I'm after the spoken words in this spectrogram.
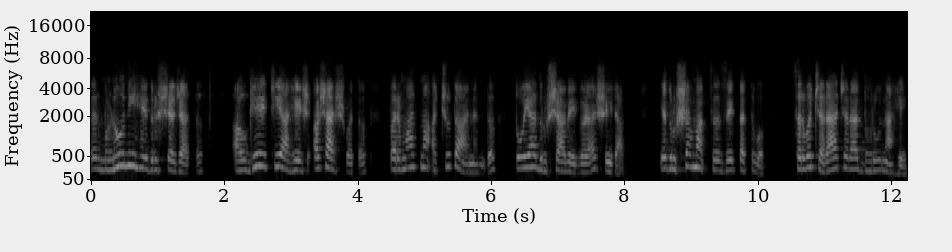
तर म्हणून हे दृश्य जात अवघेची आहे अशाश्वत परमात्मा अच्युत आनंद तो या दृश्या वेगळा श्रीराम. या दृश्यामागचं जे तत्व सर्व चराचरात भरून आहे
